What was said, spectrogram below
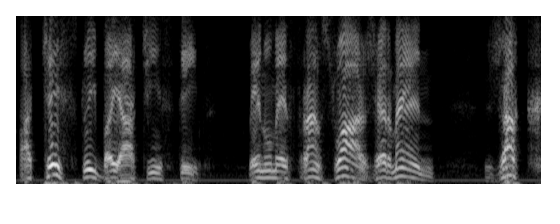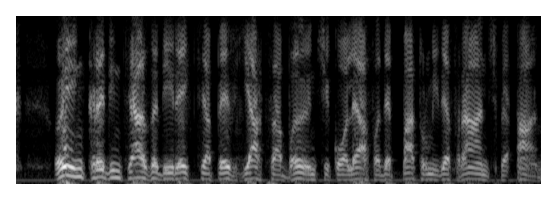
acestui băiat cinstit, pe nume François Germain, Jacques îi încredințează direcția pe viața băncii cu o leafă de 4.000 de franci pe an.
